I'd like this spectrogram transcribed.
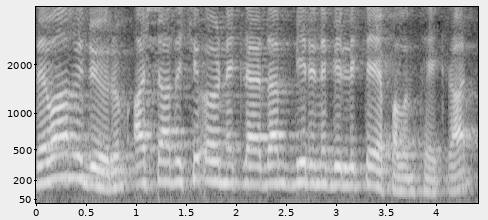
devam ediyorum. Aşağıdaki örneklerden birini birlikte yapalım tekrar.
